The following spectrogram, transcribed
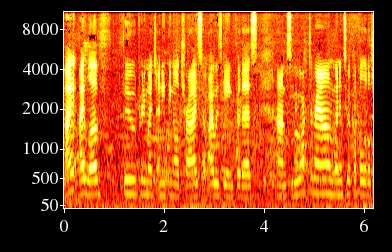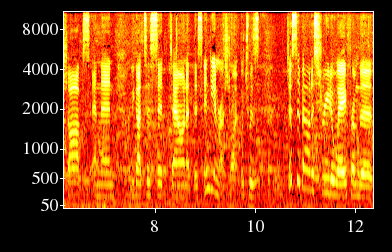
I, I love food, pretty much anything I'll try. So I was game for this. Um, so we walked around, went into a couple little shops, and then we got to sit down at this Indian restaurant, which was just about a street away from the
